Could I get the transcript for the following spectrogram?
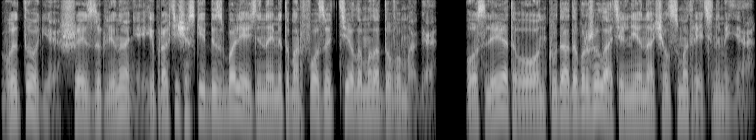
В итоге шесть заклинаний и практически безболезненная метаморфоза тела молодого мага. После этого он куда доброжелательнее начал смотреть на меня.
